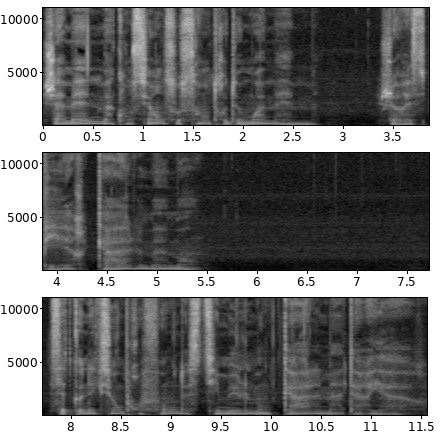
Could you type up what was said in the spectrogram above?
J'amène ma conscience au centre de moi-même. Je respire calmement. Cette connexion profonde stimule mon calme intérieur.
